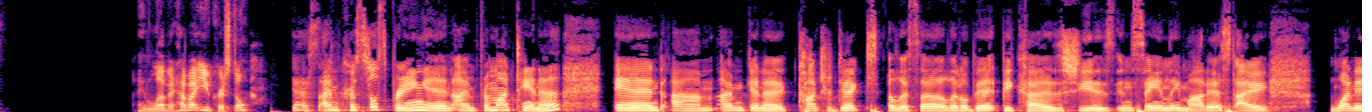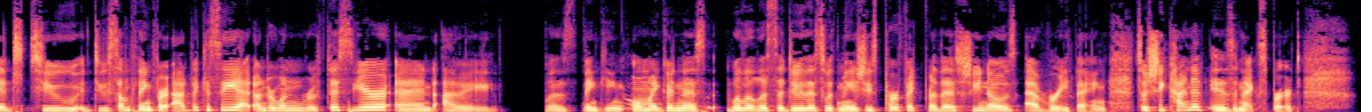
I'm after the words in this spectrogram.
I love it. How about you, Crystal? Yes, I'm Crystal Spring and I'm from Montana. And um, I'm going to contradict Alyssa a little bit because she is insanely modest. I wanted to do something for advocacy at Under One Roof this year, and I was thinking, oh my goodness, will Alyssa do this with me? She's perfect for this. She knows everything. So she kind of is an expert.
